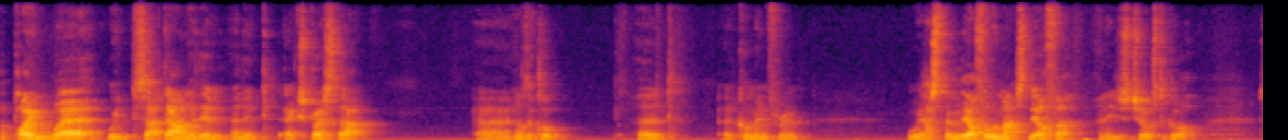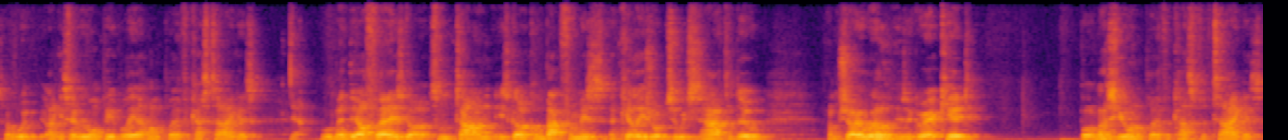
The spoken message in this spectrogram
a point where we sat down with him and he'd expressed that uh, another club had, had come in for him we asked them the offer, we matched the offer, and he just chose to go. So, we, like I said, we want people here that want to play for Cas Tigers. Yeah. We made the offer. He's got some talent. He's got to come back from his Achilles rupture, which is hard to do. I'm sure he will. He's a great kid. But unless you want to play for Castleford Tigers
